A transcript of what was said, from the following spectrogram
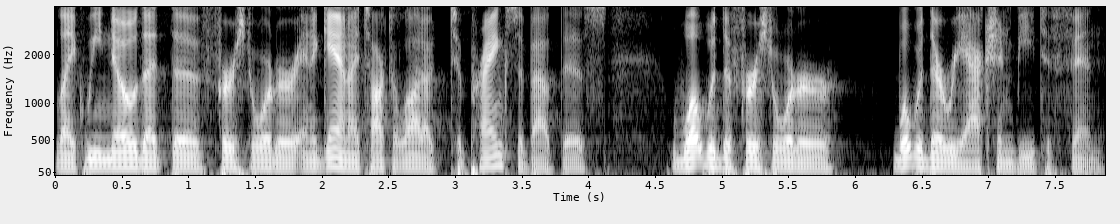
Like we know that the First Order, and again, I talked a lot of, to Pranks about this. What would the First Order? What would their reaction be to Finn?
